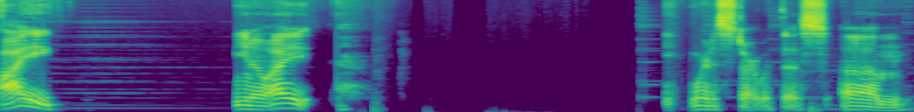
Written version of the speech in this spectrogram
i you know i where to start with this. Um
